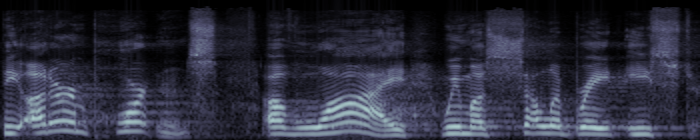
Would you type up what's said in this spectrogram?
the utter importance of why we must celebrate Easter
